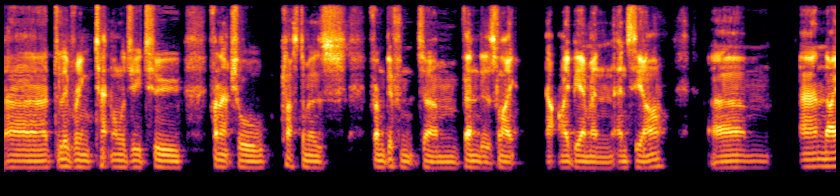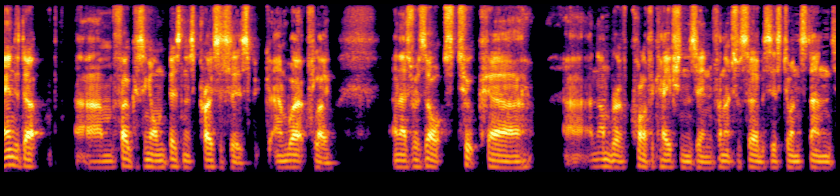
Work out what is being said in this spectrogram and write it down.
uh, delivering technology to financial customers from different um, vendors like IBM and NCR. Um, and I ended up um, focusing on business processes and workflow and as a result took uh, uh, a number of qualifications in financial services to understand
